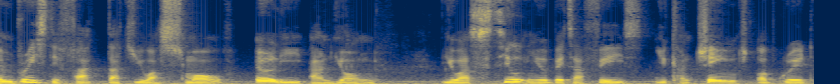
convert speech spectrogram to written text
Embrace the fact that you are small, early, and young. You are still in your beta phase. You can change, upgrade,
